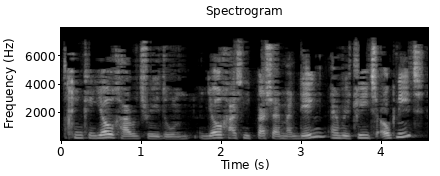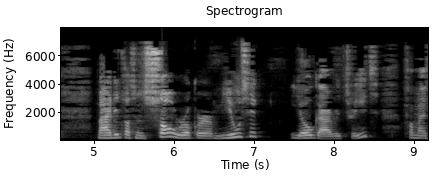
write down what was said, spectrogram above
Dan ging ik een yoga retreat doen. Yoga is niet per se mijn ding en retreats ook niet. Maar dit was een soul rocker music yoga retreat van mijn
